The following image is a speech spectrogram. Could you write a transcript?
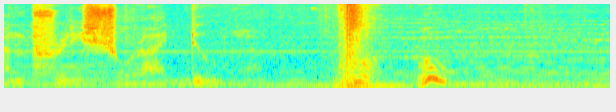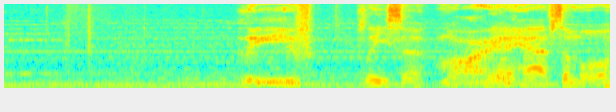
I'm pretty sure I do. Woo! Please, sir. May I have some more?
